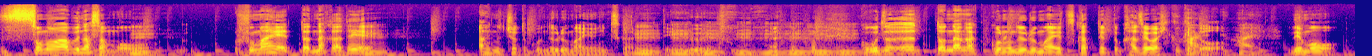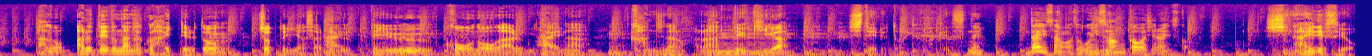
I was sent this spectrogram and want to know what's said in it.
その危なさもうん踏まえた中で、うん。あのちょっとこうぬるま湯に浸かるっていう、うここずーっと長くこのぬるま湯使ってると風邪はひくけど、はいはい。でもあのある程度長く入ってると、うん。ちょっと癒されるっていう効能があるみたいな感じなのかなっていう気がしてるというわけですね。第3はそこに参加はしないんですか、しないですよ。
